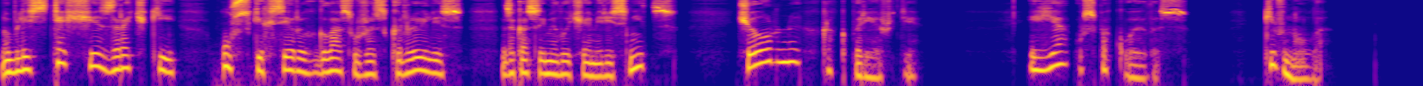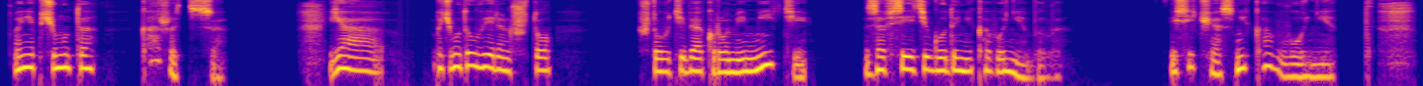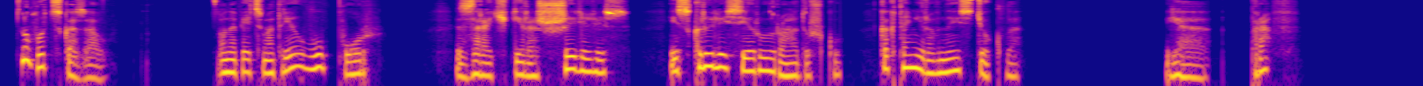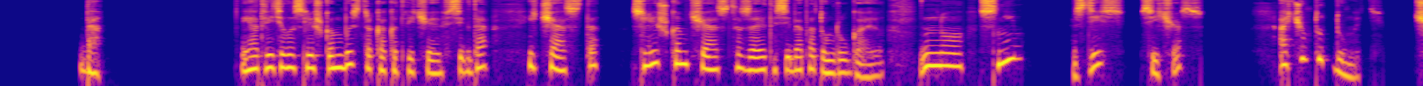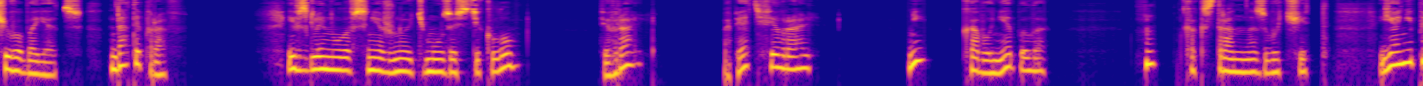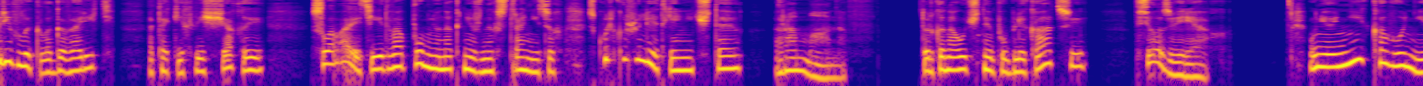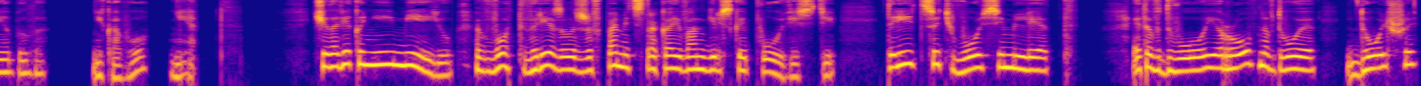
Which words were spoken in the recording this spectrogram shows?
Но блестящие зрачки узких серых глаз уже скрылись за косыми лучами ресниц, черных, как прежде. И я успокоилась, кивнула. Мне почему-то кажется, я почему-то уверен, что, что у тебя, кроме Мити, за все эти годы никого не было. И сейчас никого нет. Ну вот, сказал. Он опять смотрел в упор. Зрачки расширились и скрыли серую радужку, как тонированные стекла. Я прав? Да. Я ответила слишком быстро, как отвечаю всегда, и часто, слишком часто за это себя потом ругаю. Но с ним, здесь, сейчас. О чем тут думать? Чего бояться? Да, ты прав. И взглянула в снежную тьму за стеклом. Февраль, опять февраль. Никого не было. Как странно звучит. Я не привыкла говорить о таких вещах и Слова эти едва помню на книжных страницах. Сколько же лет я не читаю романов. Только научные публикации, все о зверях. У нее никого не было, никого нет. Человека не имею. Вот врезалась же в память строка евангельской повести. Тридцать восемь лет. Это вдвое, ровно вдвое дольше,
